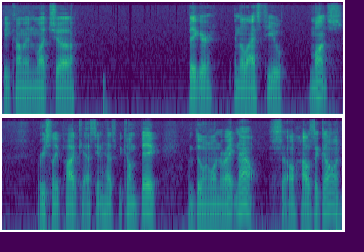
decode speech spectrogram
becoming much uh, bigger in the last few months. Recently, podcasting has become big. I'm doing one right now. So, how's it going?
